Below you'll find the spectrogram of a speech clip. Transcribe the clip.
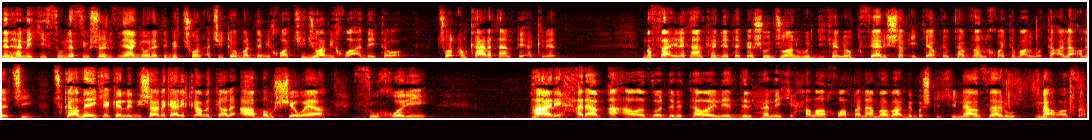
درهمێکی سو لە سی و شش دنیا گەورەتی بێت چۆن ئەچی تۆ بەردەمی خوا چی جوابی خوا ئەدەیتەوە چۆن ئەم کارەتان پێ ئەکرێت مەسائلەکان کە دێتە پێش و جوان وردیکەنەوە پرسیاری شەرئیتیا بکەن تابزان خۆی تەبارگوە تەعالا ئەڵێ چی چکامەیەکێکە لە نیشانەکانی قامەت کاڵێ ئابە و شێوەیە سوخۆری پارەی حرام ئاوا زۆر دەبێت تاوای لێ درهمێکی حەڵا خواپەنامە بابێ بەشتێکی نازار و ناوازە.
